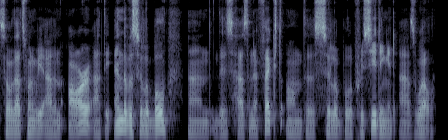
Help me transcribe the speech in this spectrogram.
So that's when we add an R at the end of a syllable, and this has an effect on the syllable preceding it as well.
